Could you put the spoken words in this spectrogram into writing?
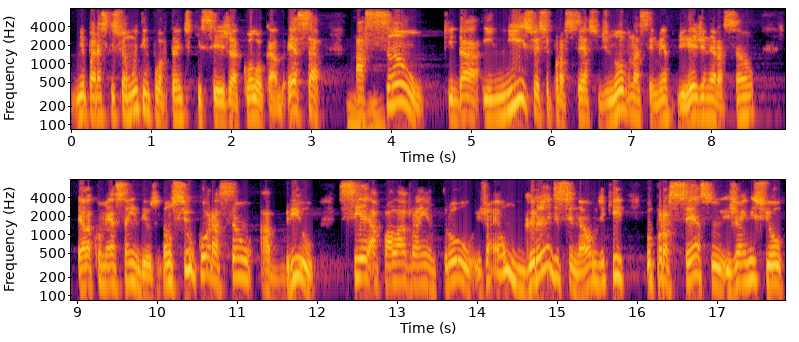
me parece que isso é muito importante que seja colocado. Essa ação que dá início a esse processo de novo nascimento, de regeneração, ela começa em Deus. Então, se o coração abriu, se a palavra entrou, já é um grande sinal de que o processo já iniciou.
